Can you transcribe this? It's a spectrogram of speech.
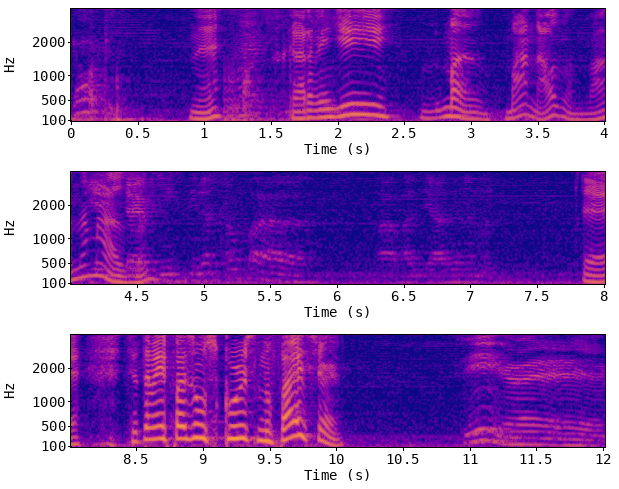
Top. Né? Os caras vêm de. Mano, Manaus, mano, lá na Amazônia. Serve de inspiração pra a rapaziada, né, mano? É. Você também faz uns cursos, não faz, senhor? Sim, é,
